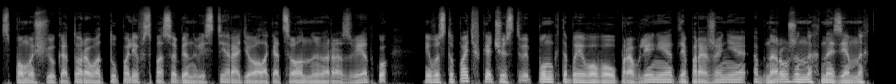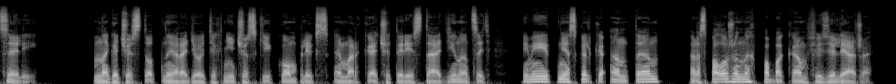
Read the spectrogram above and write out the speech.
с помощью которого Туполев способен вести радиолокационную разведку и выступать в качестве пункта боевого управления для поражения обнаруженных наземных целей. Многочастотный радиотехнический комплекс МРК-411 имеет несколько антенн, расположенных по бокам фюзеляжа.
